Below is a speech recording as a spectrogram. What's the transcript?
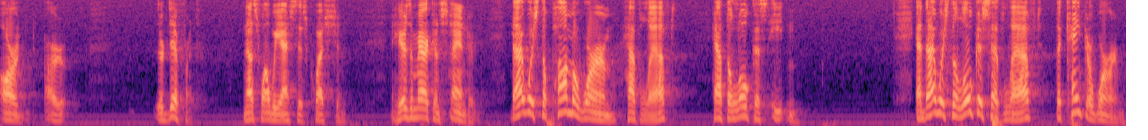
are are they're different. And that's why we ask this question. Now here's American Standard. That which the palmer worm hath left, hath the locust eaten. And that which the locust hath left, the canker worm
